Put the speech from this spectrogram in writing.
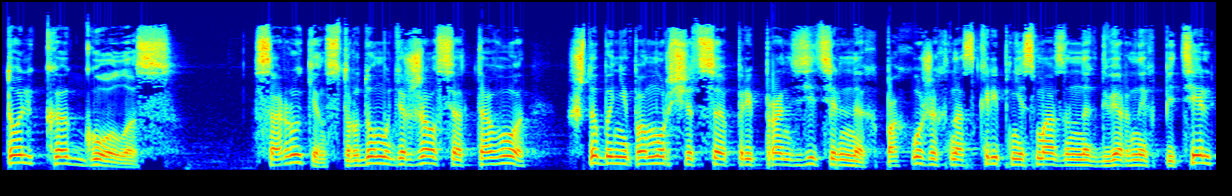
только голос. Сорокин с трудом удержался от того, чтобы не поморщиться при пронзительных, похожих на скрип несмазанных дверных петель,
